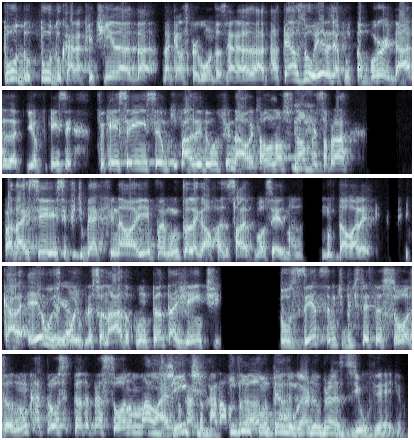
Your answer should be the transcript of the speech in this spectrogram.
tudo, tudo, cara, que tinha da- da- daquelas perguntas, cara. Até as zoeiras já foram abordadas aqui. Eu fiquei sem, fiquei sem, sem o que fazer no final. Então, o nosso final foi só pra, pra dar esse, esse feedback final aí. Foi muito legal fazer essa live com vocês, mano. Muito da hora. E, cara, eu Obrigado. estou impressionado com tanta gente. 223 pessoas. Eu nunca trouxe tanta pessoa numa live gente, do canal tudo quanto é lugar do Brasil, velho.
